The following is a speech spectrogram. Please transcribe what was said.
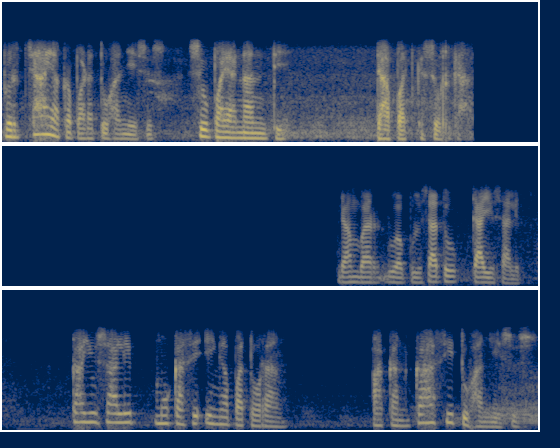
percaya kepada Tuhan Yesus? supaya nanti dapat ke surga. Gambar 21 kayu salib. Kayu salib mau kasih ingat orang akan kasih Tuhan Yesus.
